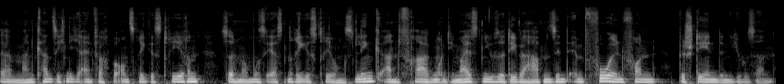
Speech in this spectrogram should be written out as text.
Äh, man kann sich nicht einfach bei uns registrieren, sondern man muss erst einen Registrierungslink anfragen und die meisten User, die wir haben, sind empfohlen von bestehenden Usern.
